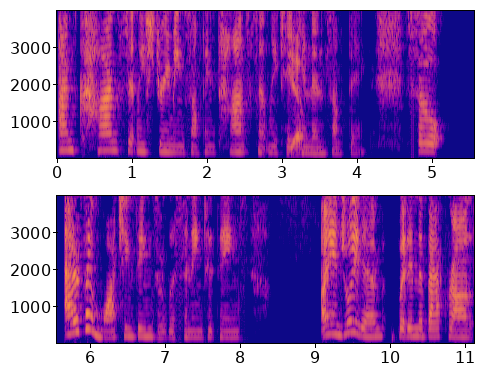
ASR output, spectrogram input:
I'm constantly streaming something, constantly taking in something. So as I'm watching things or listening to things, I enjoy them, but in the background,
